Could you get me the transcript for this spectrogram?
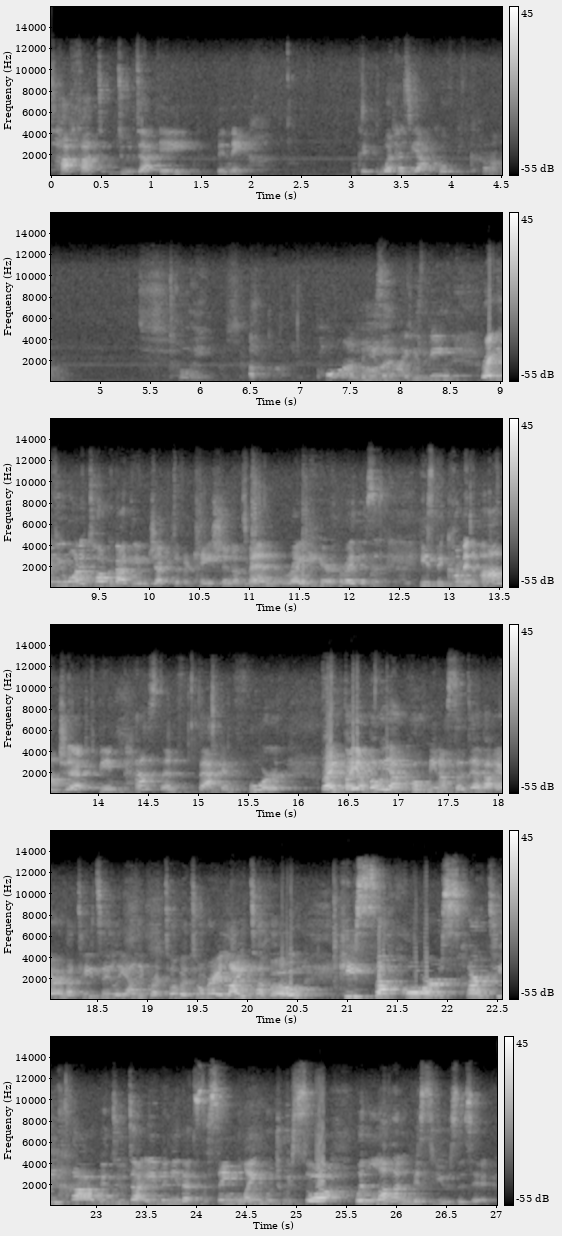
tachat dudae Okay, what has Yaakov become? Toy. A pawn. He's, not, he's being right. If you want to talk about the objectification of men, right here, right. This is he's become an object being passed and back and forth. Right? ויבוא יעקב מן השדה בערב ותצא לאה לקראתו ותאמר אלי תבוא כי שכור שכרתיך בדודאי בני. That's the same language we saw when Lavan misuses it.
